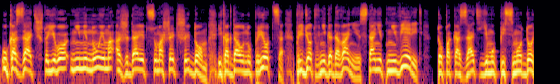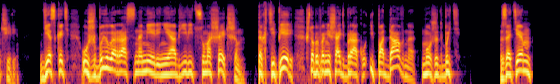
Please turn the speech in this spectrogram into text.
указать, что его неминуемо ожидает сумасшедший дом, и когда он упрется, придет в негодование, станет не верить, то показать ему письмо дочери. Дескать, уж было раз намерение объявить сумасшедшим. Так теперь, чтобы помешать браку, и подавно может быть. Затем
